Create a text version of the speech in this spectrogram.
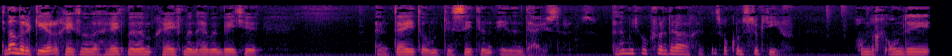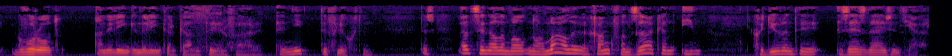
Een andere keer geeft men, geeft men, hem, geeft men hem een beetje een tijd om te zitten in een duister. En dan moet je ook verdragen. Dat is ook constructief. Om de, om de aan de, link, aan de linkerkant te ervaren. En niet te vluchten. Dus dat zijn allemaal normale gang van zaken in gedurende 6000 jaar.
